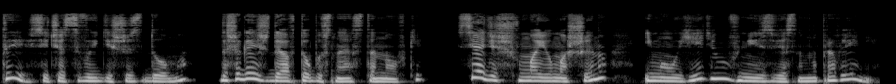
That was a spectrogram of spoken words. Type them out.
ты сейчас выйдешь из дома, дошагаешь до автобусной остановки, сядешь в мою машину, и мы уедем в неизвестном направлении.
